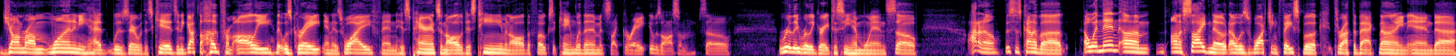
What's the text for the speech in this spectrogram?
Jon Rahm won and he had was there with his kids and he got the hug from Ollie that was great and his wife and his parents and all of his team and all the folks that came with him. It's like great. It was awesome. So really, really great to see him win. So I don't know. This is kind of a Oh, and then um, on a side note, I was watching Facebook throughout the back nine, and uh,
